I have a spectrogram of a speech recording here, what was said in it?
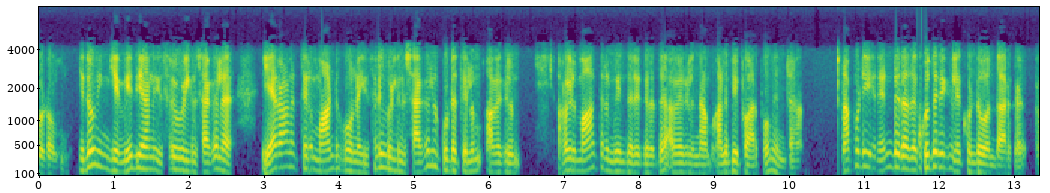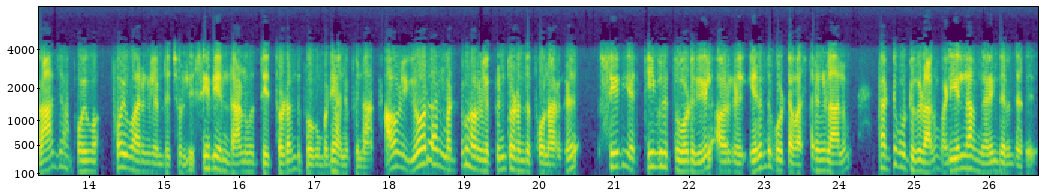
கொடும். இதோ இங்கே மீதியான இஸ்ரேலின் சகல ஏராளத்திலும் ஆண்டு போன இஸ்ரேலின் சகல கூட்டத்திலும் அவைகள் அவைகள் மாத்திரம் மீந்திருக்கிறது அவைகளை நாம் அனுப்பி பார்ப்போம் என்றான். அப்படி ரெண்டு ரத குதிரைகளை கொண்டு வந்தார்கள். ராஜா போய் வா- போய் வாருங்கள் என்று சொல்லி சீரியன் ராணுவத்தை தொடர்ந்து போகும்படி அனுப்பினார் அவர்கள் யோர்தான் மட்டும் அவர்களை பின்தொடர்ந்து போனார்கள். சீரியர் தீவிரத்து ஓடுகையில் அவர்கள் எரிந்து போட்ட வஸ்திரங்களாலும் தட்டுமுட்டுகளாலும் வழியெல்லாம் நிறைந்திருந்தது.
